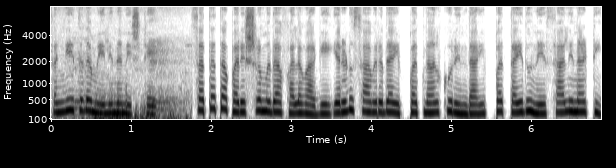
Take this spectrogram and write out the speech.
ಸಂಗೀತದ ಮೇಲಿನ ನಿಷ್ಠೆ. ಸತತ ಪರಿಶ್ರಮದ ಫಲವಾಗಿ ಎರಡು ಸಾವಿರದ ಇಪ್ಪತ್ನಾಲ್ಕರಿಂದ ಇಪ್ಪತ್ತೈದನೇ ಸಾಲಿನ ಟಿ.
